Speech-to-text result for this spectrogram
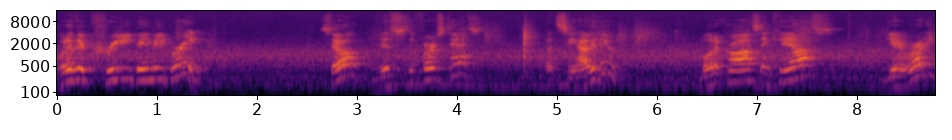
Whatever creed they may bring. So, this is the first test. Let's see how they do. Motocross and Chaos, get ready.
